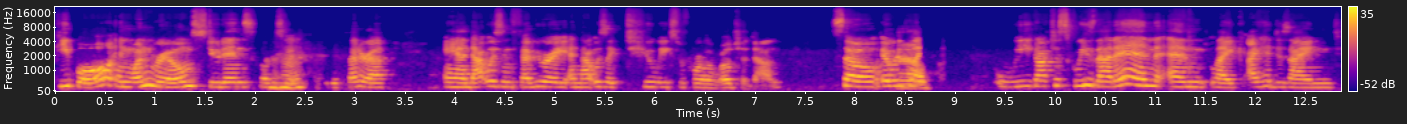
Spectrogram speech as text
people in one room, students, mm-hmm. etc. And that was in February, and that was like two weeks before the world shut down. So it was like we got to squeeze that in, and like I had designed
